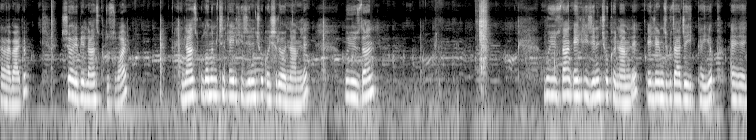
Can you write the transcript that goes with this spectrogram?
karar verdim. Şöyle bir lens kutusu var. Lens kullanım için el hijyeni çok aşırı önemli. Bu yüzden bu yüzden el hijyeni çok önemli. Ellerimizi güzelce yıkayıp e,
